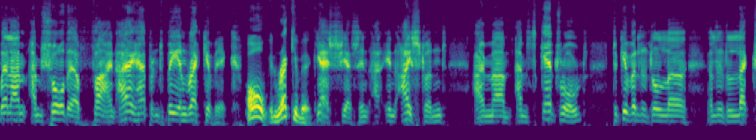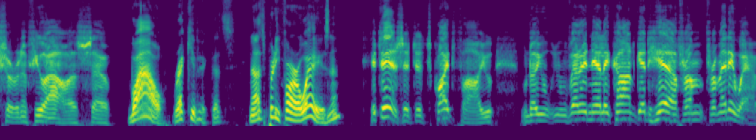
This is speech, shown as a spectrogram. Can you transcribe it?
well, I'm, I'm sure they're fine. I happen to be in Reykjavik. Oh, in Reykjavik. Yes, yes, in uh, in Iceland. I'm um, I'm scheduled to give a little uh, a little lecture in a few hours. So Wow, Reykjavik. That's now that's pretty far away, isn't it? it is. It, it's quite far. You you know you, you very nearly can't get here from from anywhere.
